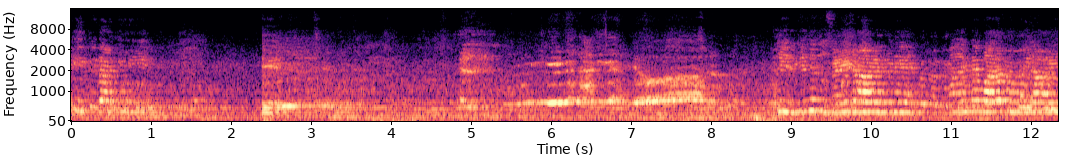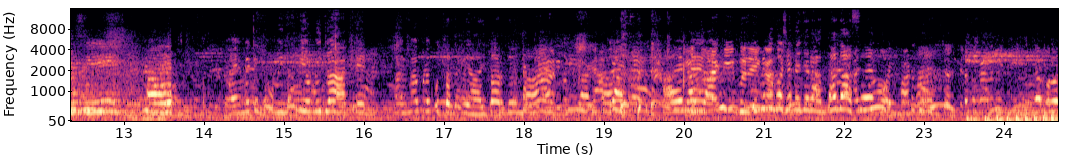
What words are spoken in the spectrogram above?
ਕੀ ਕਰਾਂਗੀ ਠੀਕ ਕਿਤੇ ਤੁਸੀਂ ਬਚਾ ਰਹੇ ਨੇ ਆਏ ਮੈਂ ਬਾਹਰ ਮੁੰਡੀ ਆਈ ਸੀ ਆਏ ਆਏ ਮੈਂ ਵੀ ਨਾ ਉਹਨੂੰ ਜਾ ਕੇ ਆਏ ਮੈਂ ਆਪਣੇ ਪੁੱਤਰ ਦਾ ਵਿਆਹ ਹੀ ਕਰ ਦੇਣਾ ਆਏ ਮੈਂ ਕੀ ਬਣੇਗਾ? ਮੈਨੂੰ ਕੁਛ ਨਜ਼ਰ ਆਂਦਾ ਦੱਸ। ਕੋਈ ਫੜ ਦੋ ਚੱਲ ਚੱਲ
